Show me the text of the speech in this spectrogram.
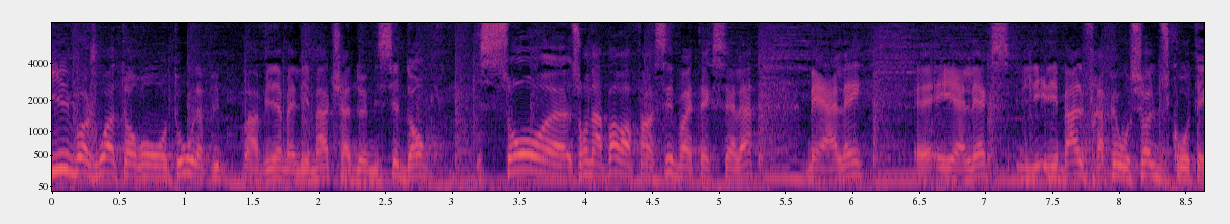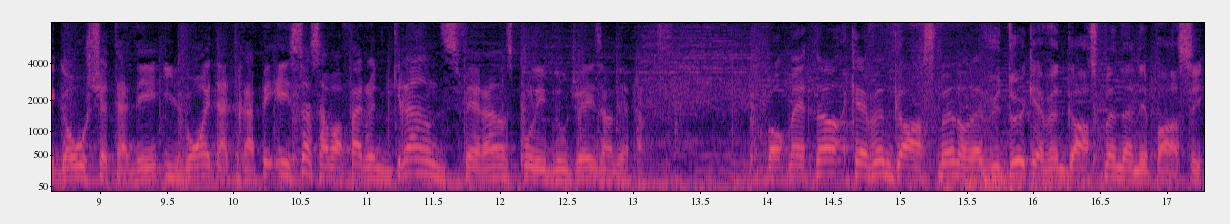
Il va jouer à Toronto, la évidemment, les matchs à domicile. Donc, son, son apport offensif va être excellent. Mais Alain et Alex, les balles frappées au sol du côté gauche cette année, ils vont être attrapés. Et ça, ça va faire une grande différence pour les Blue Jays en défense. Bon, maintenant, Kevin Gossman. On a vu deux Kevin Gossman l'année passée.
